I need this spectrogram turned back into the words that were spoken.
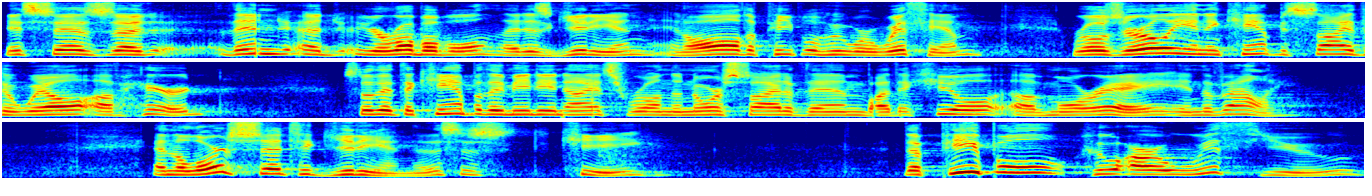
It says, uh, Then uh, that is Gideon, and all the people who were with him, rose early and encamped beside the well of Harod, so that the camp of the Midianites were on the north side of them by the hill of Moreh in the valley. And the Lord said to Gideon, this is key, the people who are with you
